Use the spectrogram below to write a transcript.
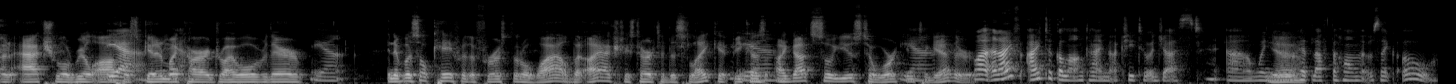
an actual real office, yeah, get in my yeah. car, drive over there. Yeah. And it was okay for the first little while, but I actually started to dislike it because yeah. I got so used to working together. Well, and I, I took a long time actually to adjust. Uh, when you had left the home, it was like, oh,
